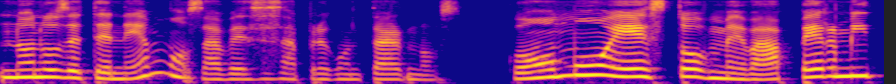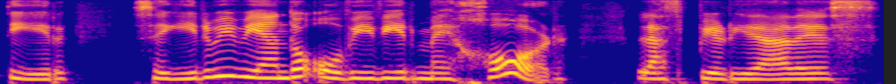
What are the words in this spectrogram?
no nos detenemos a veces a preguntarnos, ¿cómo esto me va a permitir seguir viviendo o vivir mejor las prioridades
